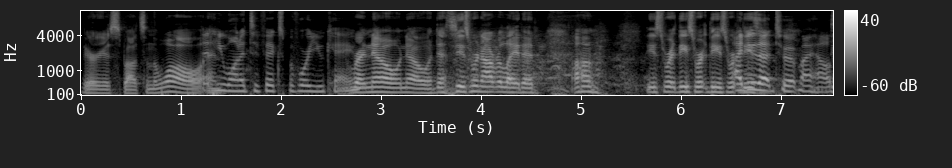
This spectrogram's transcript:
various spots in the wall. That and he wanted to fix before you came. right, no, no, these were not related. Um, these were these were these were. I these, do that too at my house.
